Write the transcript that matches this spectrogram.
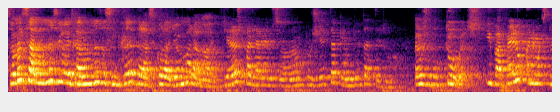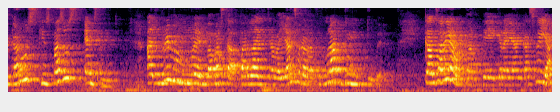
Som els alumnes i les alumnes de cinquè de l'escola Joan Maragall. I ara us parlarem sobre un projecte que hem dut a terme. Els booktubers. I per fer-ho anem a explicar-vos quins passos hem seguit. En un primer moment vam estar parlant i treballant sobre la figura d'un booktuber, que en sabíem per què creien que es feia,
